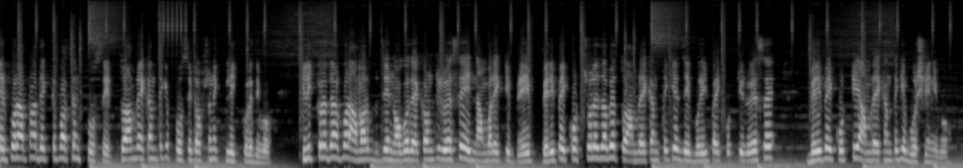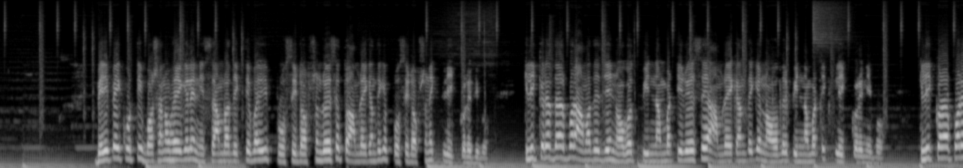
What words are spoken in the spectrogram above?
এরপর আপনারা দেখতে পাচ্ছেন প্রসিড তো আমরা এখান থেকে প্রসিড অপশনে ক্লিক করে দিব। ক্লিক করে দেওয়ার পর আমার যে নগদ অ্যাকাউন্টটি রয়েছে, এই নাম্বারে একটি ভেরিফাই কোড চলে যাবে। তো আমরা এখান থেকে যে ভেরিফাই কোডটি রয়েছে ভেরিফাই কোডটি আমরা এখান থেকে বসিয়ে নিব। ভেরিফাই কোডটি বসানো হয়ে গেলে নিচে আমরা দেখতে পাই প্রসিড অপশন রয়েছে। তো আমরা এখান থেকে প্রসিড অপশনে ক্লিক করে দিব। ক্লিক করে দেওয়ার পর আমাদের যে নগদ পিন নাম্বারটি রয়েছে, আমরা এখান থেকে নগদের পিন নাম্বারটি ক্লিক করে নিব। ক্লিক করার পরে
